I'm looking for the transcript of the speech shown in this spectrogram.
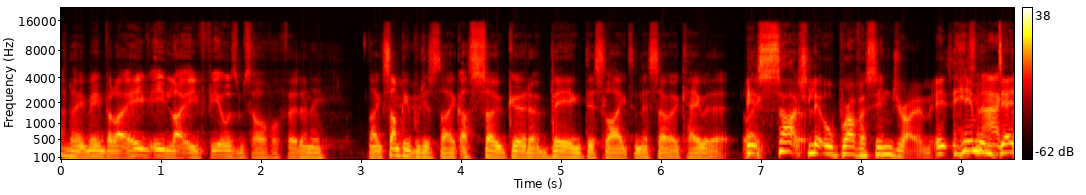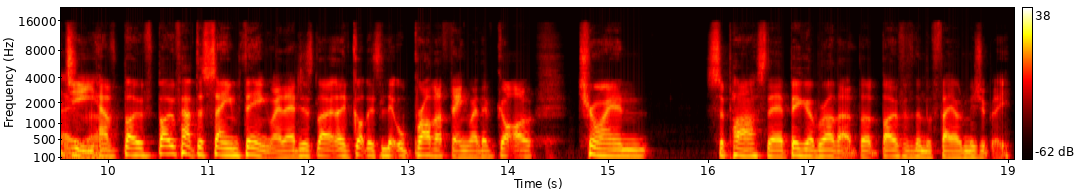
I know what you mean, but like he he like he feels himself off it, doesn't he? Like some people just like are so good at being disliked and they're so okay with it. Like, it's such little brother syndrome. It's him an and act, though, Deji have both both have the same thing where they're just like they've got this little brother thing where they've got to try and surpass their bigger brother, but both of them have failed miserably.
